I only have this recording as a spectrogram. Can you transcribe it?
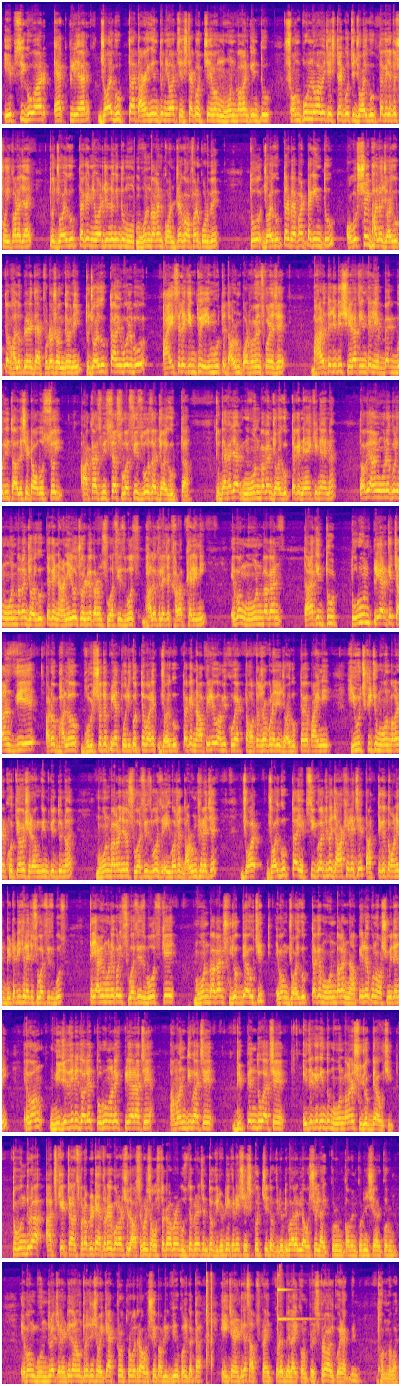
এফসি গোয়ার এক প্লেয়ার জয় গুপ্তা, তাকে কিন্তু নেওয়ার চেষ্টা করছে এবং মোহনবাগান কিন্তু সম্পূর্ণভাবে চেষ্টা করছে জয় গুপ্তাকে যাতে সই করা যায়। তো জয় গুপ্তাকে নেওয়ার জন্য কিন্তু মোহনবাগান কন্ট্রাক্ট অফার করবে। তো জয়গুপ্তার ব্যাপারটা কিন্তু অবশ্যই ভালো জয়গুপ্তা, ভালো প্লেয়ার এতে এক ফোঁটা সন্দেহ নেই। তো জয়গুপ্তা, আমি বলব আইএসএলে কিন্তু এই মুহূর্তে দারুণ পারফরমেন্স করেছে। ভারতে যদি সেরা তিনটে লেফট ব্যাক বলি, তাহলে সেটা অবশ্যই আকাশ মিশ্রা সুয়াশিস বোস আর জয়গুপ্তা। তো দেখা যাক, মোহনবাগান জয়গুপ্তাকে নেয় কি নেয় না। তবে আমি মনে করি মোহনবাগান জয়গুপ্তাকে না নিলেও চলবে, কারণ সুয়াশিস বোস ভালো খেলেছে, খারাপ খেলেনি। এবং মোহনবাগান, তারা কিন্তু তরুণ প্লেয়ারকে চান্স দিয়ে আরও ভালো ভবিষ্যতে প্লেয়ার তৈরি করতে পারে। জয়গুপ্তাকে না পেলেও আমি খুব একটা হতাশ হব না যে জয়গুপ্তাকে পাইনি। হিউজ কিছু মোহনবাগানের ক্ষতি হবে সেরকম কিন্তু নয়। মোহনবাগানের জন্য সুয়াশিস বোস এই বছর দারুণ খেলেছে। জয়, জয়গুপ্তা এফসি গোয়ার জন্য যা খেলেছে, তার থেকে তো অনেক বেটারই খেলেছে সুভাশিস বোস। তাই আমি মনে করি সুভাশিস বোসকে মোহনবাগান সুযোগ দেওয়া উচিত এবং জয়গুপ্তাকে মোহনবাগান না পেলেও কোনো অসুবিধা নেই। এবং নিজেদেরই দলের তরুণ অনেক প্লেয়ার আছে। আমানদীপ আছে, দীপেন্দু আছে এদেরকে কিন্তু মোহনবাগানের সুযোগ দেওয়া উচিত। তো বন্ধুরা, আজকে ট্রান্সফার আপডেটে এতটাই বলার ছিল। আশা করি সমস্তটা আপনারা বুঝতে পেরেছেন। তো ভিডিওটি এখানে শেষ করছি। তো ভিডিওটি ভালো লাগলে অবশ্যই লাইক করুন কমেন্ট করুন শেয়ার করুন। এবং বন্ধুরা চ্যানেলটি তার নতুন আছেন, সবাইকে একটা উত্তর অবশ্যই পাবলিক ভিউ কলকাতা এই চ্যানেলটিকে সাবস্ক্রাইব করে বেল আইকন প্রেস করে অল করে রাখবেন। ধন্যবাদ।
